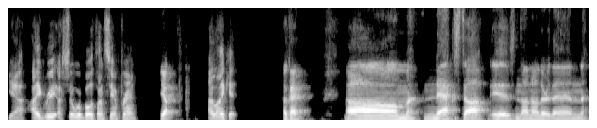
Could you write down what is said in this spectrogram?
Yeah, I agree. So we're both on San Fran. Yep. I like it. Okay. Um, next up is none other than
